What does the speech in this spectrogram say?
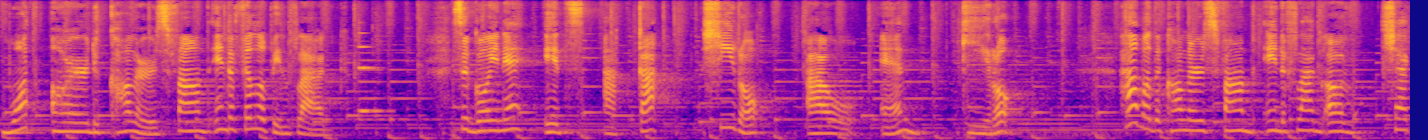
What are the colors found in the Philippine flag? Sugoi ne, it's aka, shiro, ao, and kiro. How about the colors found in the flag of Czech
